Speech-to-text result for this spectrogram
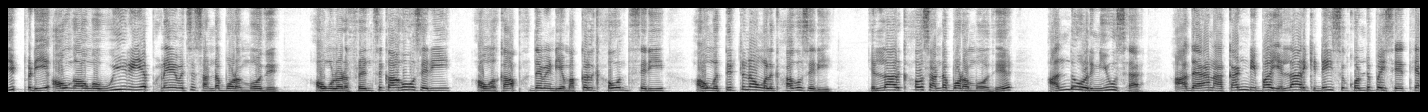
இப்படி அவங்க அவங்க உயிரையே பணைய வச்சு சண்டை போடும்போது அவங்களோட ஃப்ரெண்ட்ஸுக்காகவும் சரி அவங்க காப்பாற்ற வேண்டிய மக்களுக்காகவும் சரி அவங்க திட்டுனவங்களுக்காகவும் சரி எல்லாருக்காகவும் சண்டை போடும்போது அந்த ஒரு நியூஸை அதை நான் கண்டிப்பாக எல்லாருக்கிட்டையும் கொண்டு போய் சேர்த்தே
